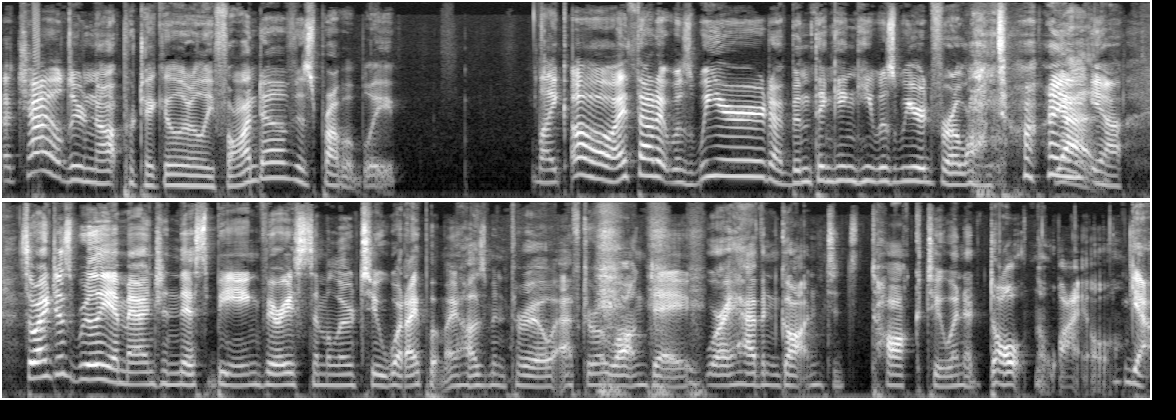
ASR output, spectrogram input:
a child you're not particularly fond of is probably like, oh, I thought it was weird. I've been thinking he was weird for a long time. Yeah. Yeah. So I just really imagine this being very similar to what I put my husband through after a long day where I haven't gotten to talk to an adult in a while. Yeah.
